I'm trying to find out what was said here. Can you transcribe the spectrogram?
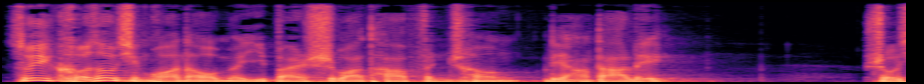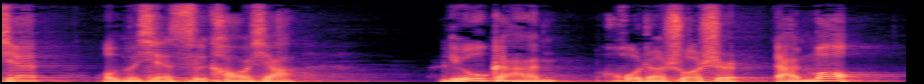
所以咳嗽情况呢，我们一般是把它分成两大类，首先。我们先思考一下，流感或者说是感冒，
